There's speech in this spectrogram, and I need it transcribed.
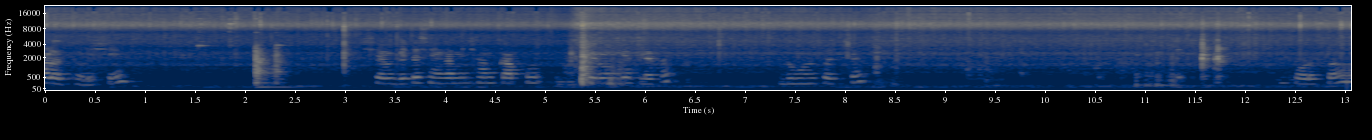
हळद थोडीशी. शेवग्याच्या शेंगा मी छान कापून चिरून घेतले तर धुवून स्वच्छ. थोडंसं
